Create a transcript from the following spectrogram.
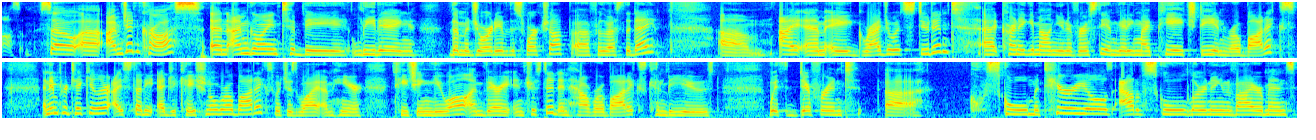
Awesome. So uh, I'm Jen Cross, and I'm going to be leading the majority of this workshop uh, for the rest of the day. Um, I am a graduate student at Carnegie Mellon University. I'm getting my PhD in robotics. And in particular, I study educational robotics, which is why I'm here teaching you all. I'm very interested in how robotics can be used with different uh, school materials, out of school learning environments,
